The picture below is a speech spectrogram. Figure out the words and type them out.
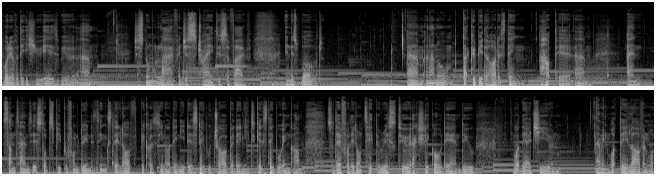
whatever the issue is, with um, just normal life and just trying to survive in this world. Um, and I know that could be the hardest thing out there. Um, and sometimes it stops people from doing the things they love because you know they need a stable job and they need to get stable income. So therefore they don't take the risk to actually go there and do what they achieve and i mean what they love and what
